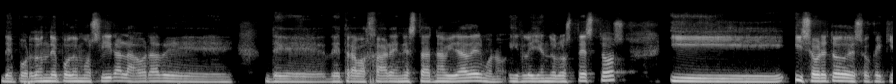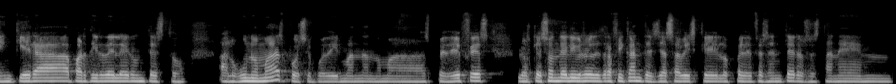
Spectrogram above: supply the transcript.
de por dónde podemos ir a la hora de, trabajar en estas navidades, bueno, ir leyendo los textos y, sobre todo eso, que quien quiera a partir de leer un texto alguno más, pues se puede ir mandando más PDFs. Los que son de libros de traficantes, ya sabéis que los PDFs enteros están en,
